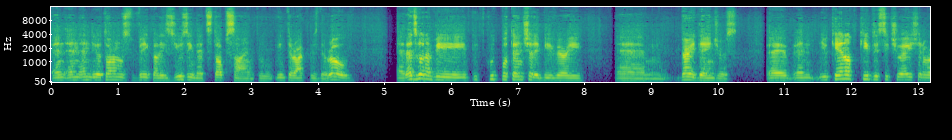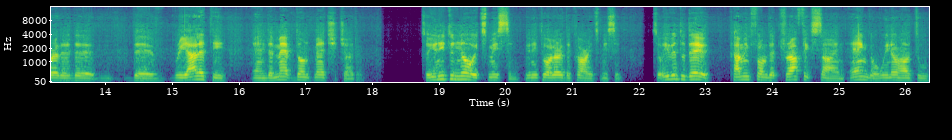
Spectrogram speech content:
and, and and the autonomous vehicle is using that stop sign to interact with the road, uh, that's going to be it could potentially be very um, very dangerous. Uh, and you cannot keep the situation where the, the the reality and the map don't match each other. So you need to know it's missing. You need to alert the car it's missing. So even today coming from the traffic sign angle we know how to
